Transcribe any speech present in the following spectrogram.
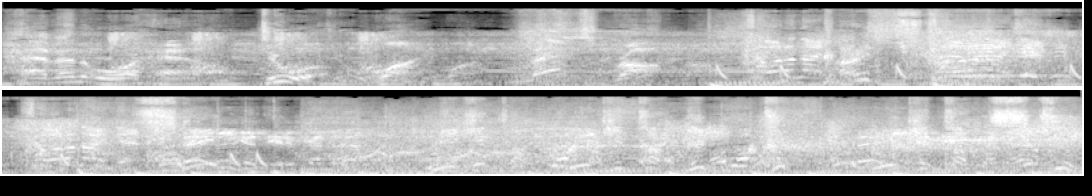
Heaven or hell. Duel 1. Let's rock. 変わらない。変わらない。変わらないで正義が出るかな見切った見切った見切ったシュッ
